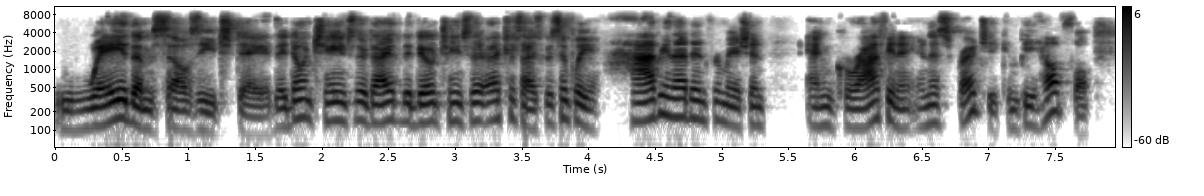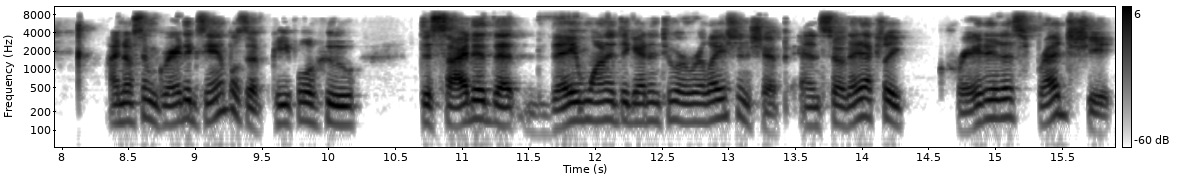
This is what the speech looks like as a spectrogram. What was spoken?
weigh themselves each day. They don't change their diet, they don't change their exercise, but simply having that information and graphing it in a spreadsheet can be helpful. I know some great examples of people who decided that they wanted to get into a relationship. And so they actually created a spreadsheet,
